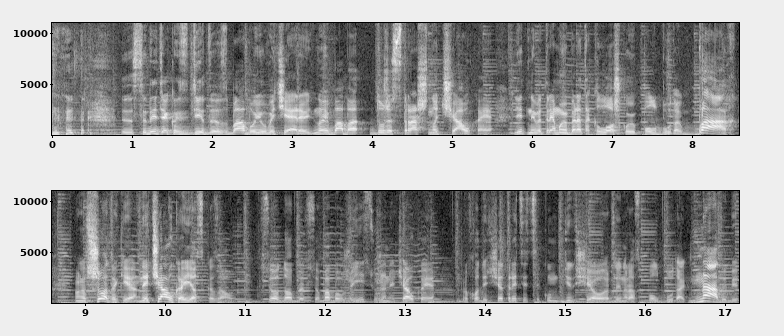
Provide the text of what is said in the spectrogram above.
Сидить якось дід з бабою, вечеряють. Ну і баба дуже страшно чавкає. Дід не витримує, бере так ложкою по лбу, так бах! Вона, що таке? Не чавкай, я сказав. Все, добре, все, баба вже їсть, вже не чавкає. Проходить ще 30 секунд, дід ще один раз по лбу, так на тобі!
